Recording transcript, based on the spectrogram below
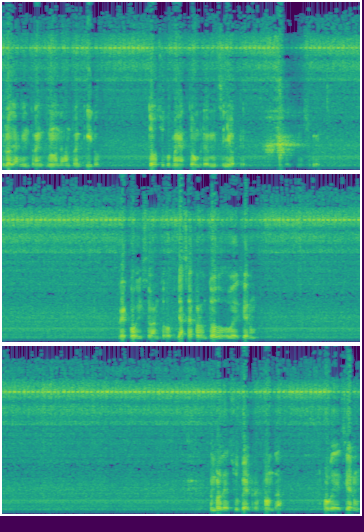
que lo dejan no lo dejan tranquilo. Todos se ocupan a este hombre, mi Señor. Recogen y se van todos. ¿Ya se fueron todos? ¿Obedecieron? Miembro de su responda. ¿Obedecieron?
